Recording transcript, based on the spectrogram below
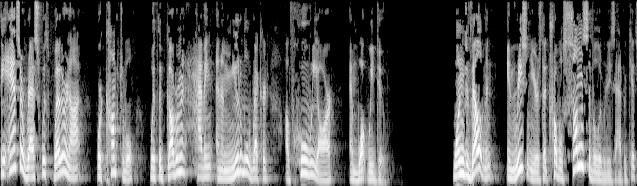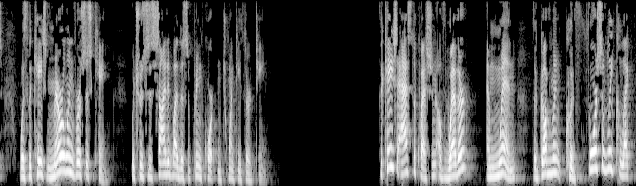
The answer rests with whether or not we're comfortable with the government having an immutable record of who we are and what we do. One development in recent years that troubled some civil liberties advocates was the case Maryland versus King, which was decided by the Supreme Court in 2013. The case asked the question of whether and when the government could forcibly collect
